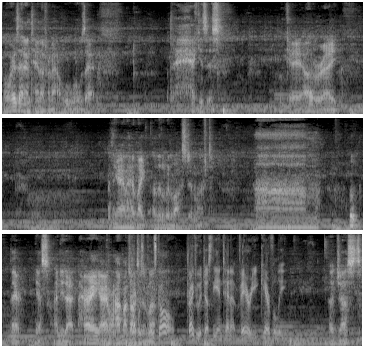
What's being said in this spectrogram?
Well, where's that antenna for now? Ooh, what was that? What the heck is this? Okay, alright. I think I only have like a little bit of oxygen left. Um. Ooh, there. Yes, I need that. Hurry, I don't have much That was a oxygen left. call. Try to adjust the antenna very carefully. Adjust.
